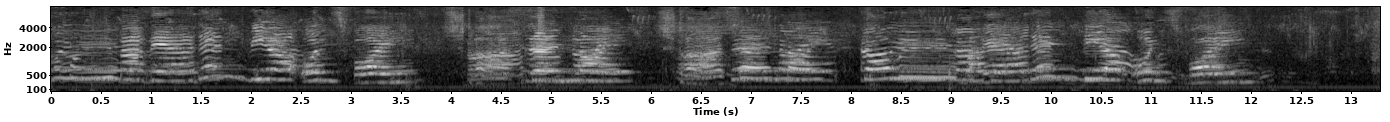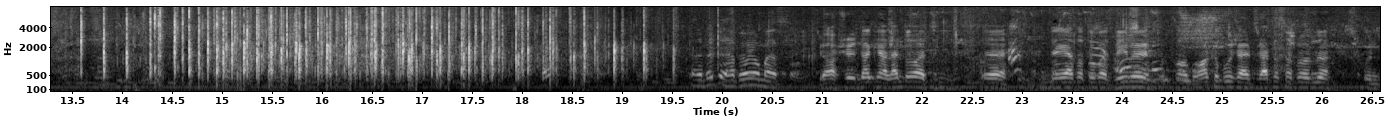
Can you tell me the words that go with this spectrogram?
darüber werden wir uns freuen. Straße neu, Straße neu, darüber werden wir uns freuen. Ja, bitte, Herr Bürgermeister. Ja, schönen Dank, Herr Landrat. Äh, sehr geehrter Thomas Webel, Frau Brakebusch als Landesverbände und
